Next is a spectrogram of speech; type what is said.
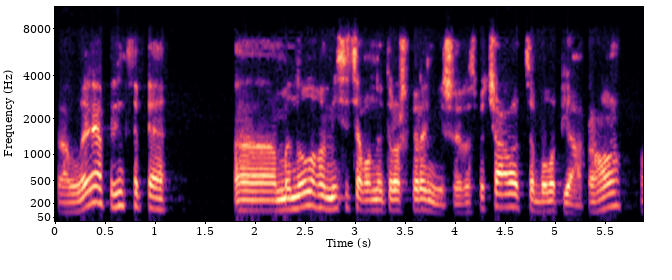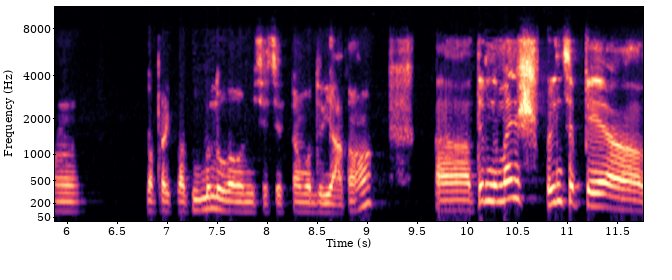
Але в принципі минулого місяця вони трошки раніше розпочали. Це було 5-го, е, наприклад, минулого місяці, цьому 9-го. Е, Тим не менш, в принципі, е,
